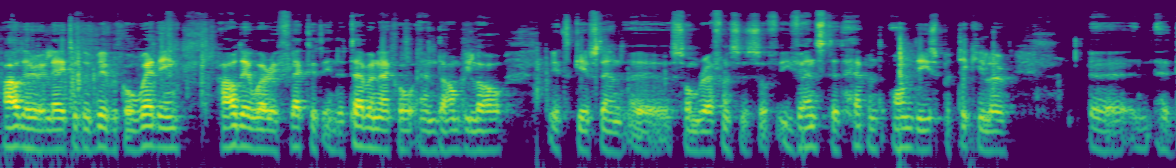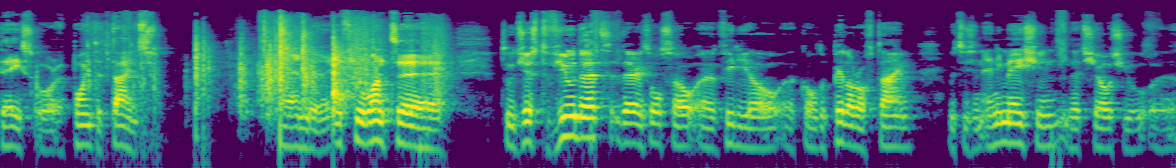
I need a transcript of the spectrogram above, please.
how they relate to the biblical wedding, how they were reflected in the tabernacle, and down below it gives then uh, some references of events that happened on these particular uh, days or appointed times. And uh, if you want uh, to just view that, there is also a video uh, called The Pillar of Time, which is an animation that shows you uh,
